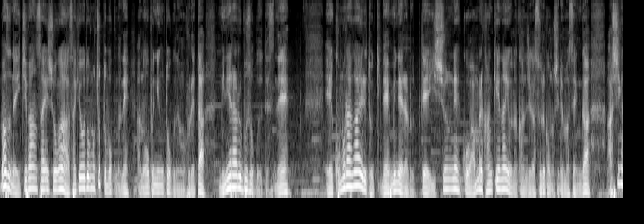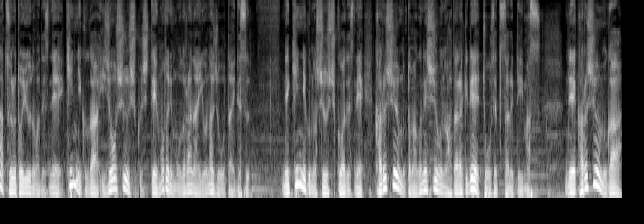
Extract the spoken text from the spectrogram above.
まずね、一番最初が、先ほどもちょっと僕がね、あの、オープニングトークでも触れた、ミネラル不足ですね。えー小村帰るとね、ミネラルって一瞬ね、こう、あんまり関係ないような感じがするかもしれませんが、足がつるというのはですね、筋肉が異常収縮して元に戻らないような状態です。で、筋肉の収縮はですね、カルシウムとマグネシウムの働きで調節されています。で、カルシウムが、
